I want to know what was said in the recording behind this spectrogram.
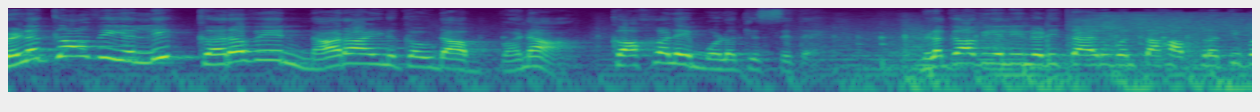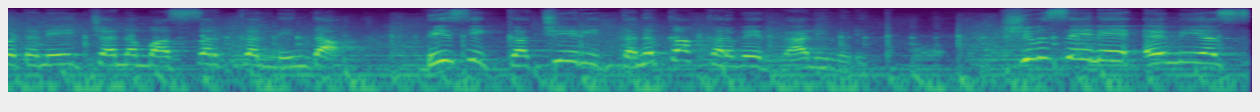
ಬೆಳಗಾವಿಯಲ್ಲಿ ಕರವೇ ನಾರಾಯಣಗೌಡ ಬಣ ಕಹಳೆ ಮೊಳಗಿಸಿದೆ. ಬೆಳಗಾವಿಯಲ್ಲಿ ನಡೀತಾ ಇರುವಂತಹ ಪ್ರತಿಭಟನೆ ಚೆನ್ನಮ್ಮ ಸರ್ಕಲ್ನಿಂದ ಡಿಸಿ ಕಚೇರಿ ತನಕ ಕರವೇ ರ್ಯಾಲಿ ನಡೆಯಿತು ಶಿವಸೇನೆ ಎಂಇಎಸ್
